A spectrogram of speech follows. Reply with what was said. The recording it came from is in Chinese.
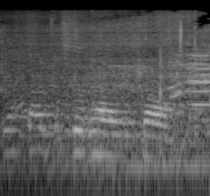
先倒几个看一下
